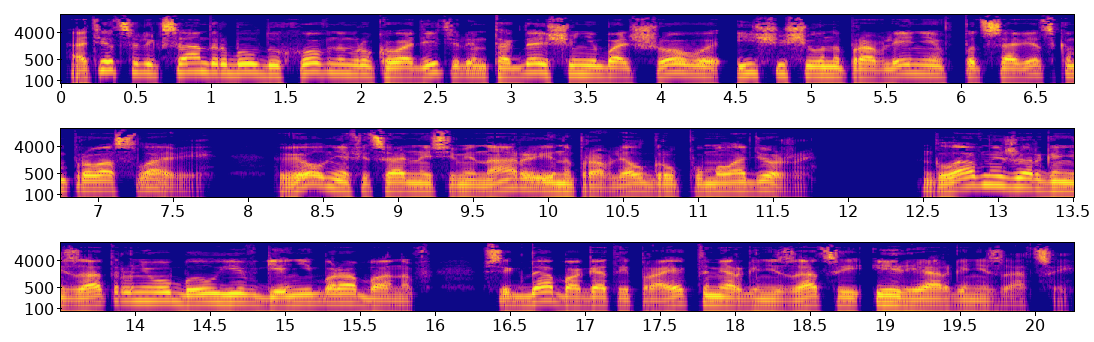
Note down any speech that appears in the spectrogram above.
Отец Александр был духовным руководителем тогда еще небольшого, ищущего направления в подсоветском православии, вел неофициальные семинары и направлял группу молодежи. Главный же организатор у него был Евгений Барабанов, всегда богатый проектами организации и реорганизации.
